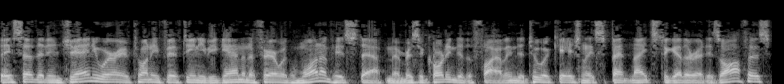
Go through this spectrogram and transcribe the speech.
They said that in January of 2015, he began an affair with one of his staff members. According to the filing, the two occasionally spent nights together at his office,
